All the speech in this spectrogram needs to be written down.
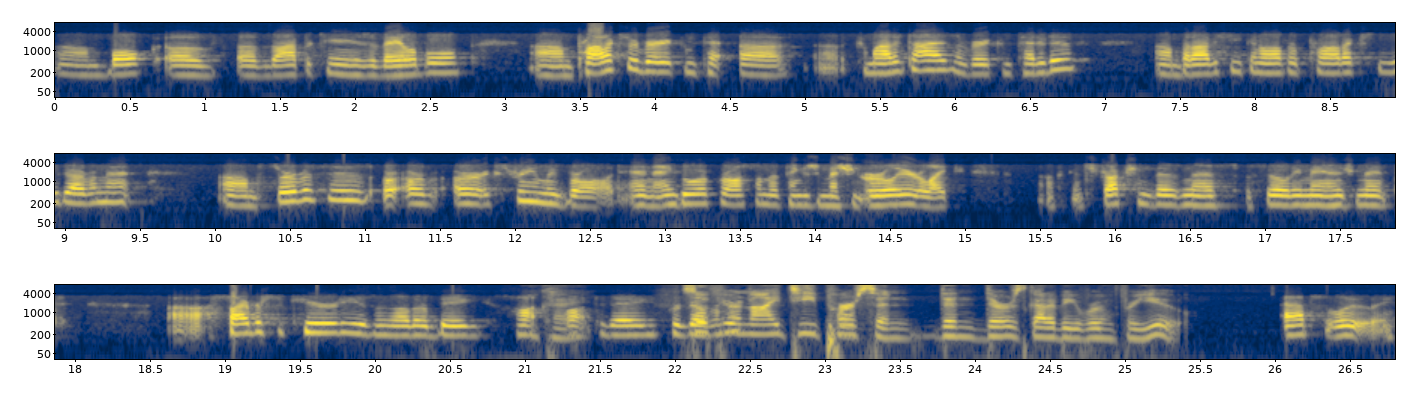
um, bulk of, of the opportunities available. Um, products are very comp- uh, uh, commoditized and very competitive. Um, but obviously you can offer products to the government. Um, services are, are, are, extremely broad and, and go across some of the things you mentioned earlier like uh, the construction business, facility management. Uh, cybersecurity is another big hot okay. spot today for government so government. if you're an IT person, then there's got to be room for you. Absolutely.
